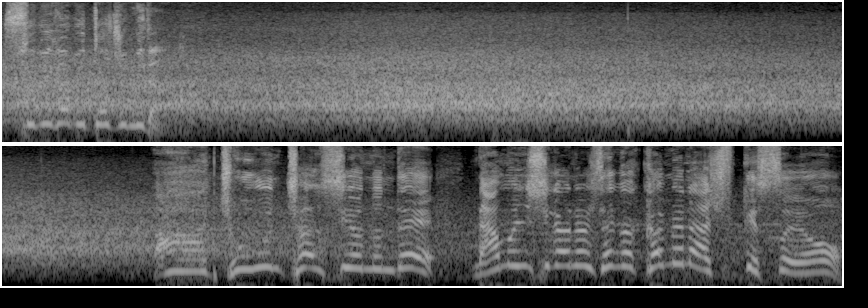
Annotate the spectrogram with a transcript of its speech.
수비가 붙어줍니다. 아 좋은 찬스였는데 남은 시간을 생각하면 아쉽겠어요.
